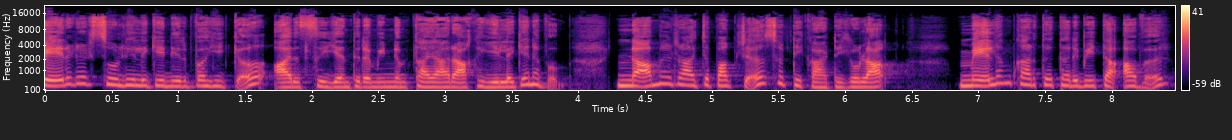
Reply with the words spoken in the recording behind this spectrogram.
பேரிடர் சூழ்நிலையை நிர்வகிக்க அரசு இயந்திரம் இன்னும் தயாராக இல்லை எனவும் நாமல் ராஜபக்ஷ சுட்டிக்காட்டியுள்ளார். மேலும் கருத்து தெரிவித்த அவர்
